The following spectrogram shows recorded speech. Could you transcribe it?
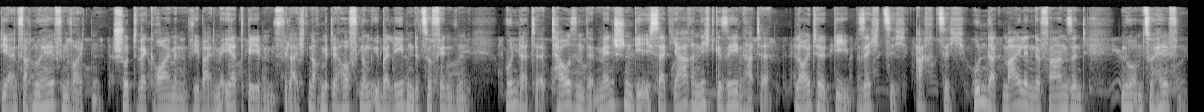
die einfach nur helfen wollten. Schutt wegräumen, wie bei einem Erdbeben, vielleicht noch mit der Hoffnung, Überlebende zu finden. Hunderte, Tausende Menschen, die ich seit Jahren nicht gesehen hatte. Leute, die 60, 80, 100 Meilen gefahren sind, nur um zu helfen.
